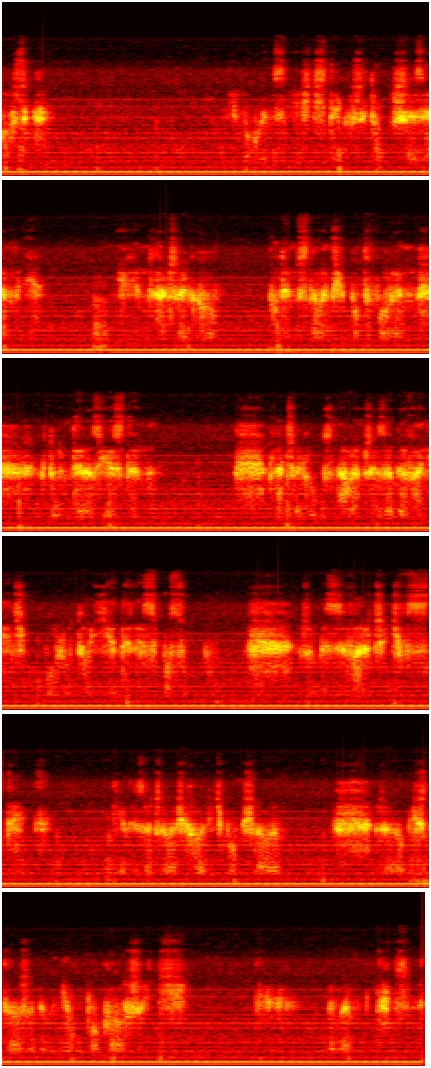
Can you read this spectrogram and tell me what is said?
Boże, nie mogłem znieść tego, że to przeze mnie. Nie wiem dlaczego. Potem stałem się potworem, którym teraz jestem. Dlaczego uznałem, że zadawanie ci bólu to jedyny sposób, żeby zwalczyć wstyd. Kiedy zaczęłaś chodzić, pomyślałem, że robisz to, żeby mnie upokorzyć. Byłem takim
